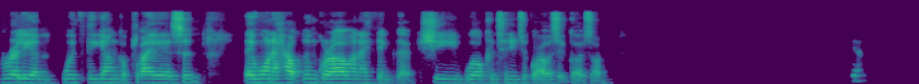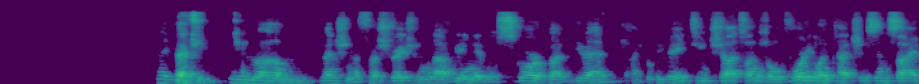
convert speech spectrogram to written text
brilliant with the younger players and they want to help them grow and i think that she will continue to grow as it goes on Hey Becky, you um, mentioned the frustration of not being able to score, but you had, I believe, 18 shots on goal, 41 touches inside.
